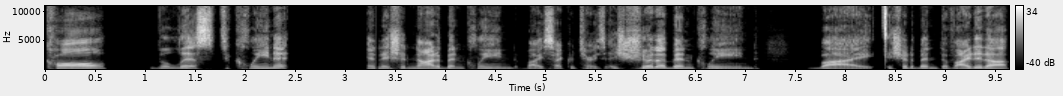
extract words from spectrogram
call the list to clean it, and it should not have been cleaned by secretaries. It should have been cleaned by, it should have been divided up,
